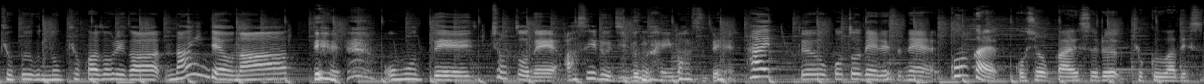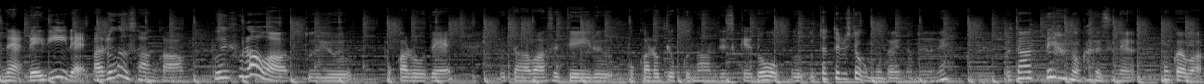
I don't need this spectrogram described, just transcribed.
曲の許可取りがないんだよなって思ってちょっとね焦る自分がいますね。はいということでですね今回ご紹介する曲はですねレディーレバルーンさんが V フラワーというボカロで歌わせているボカロ曲なんですけど歌ってる人が問題なんだよね。歌ってるのがですね今回は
